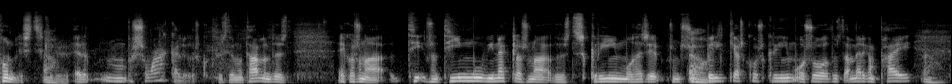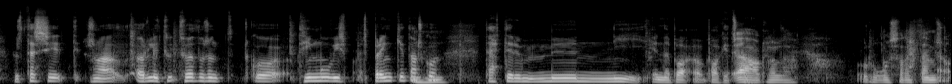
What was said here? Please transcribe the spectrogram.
Tónlist skilur, er svakalegur sko. þú veist, erum að tala um veist, eitthvað svona, tí, svona teen movie negla svona, veist, Scream og þessi svona, bylgja sko, Scream og svo American Pie veist, þessi svona early 2000 sko, teen movie sprengitan sko, Mhm. þetta eru muni in the po- pocket sko. Já, klálega rosalegt dæmi sko.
